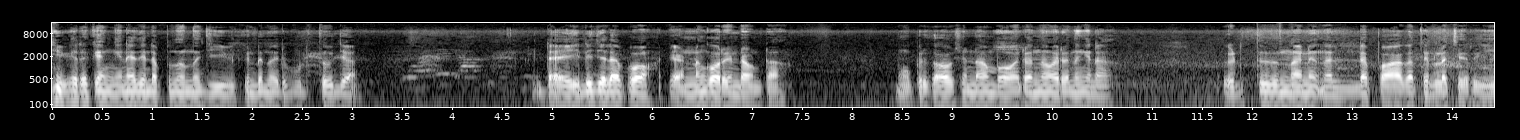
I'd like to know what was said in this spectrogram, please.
ഇവരൊക്കെ എങ്ങനെ ഇതിന്റെ ഒപ്പം നിന്ന് ജീവിക്കണ്ടെന്ന് ഒരു പിടുത്തമില്ല ഡെയിലി ചിലപ്പോ എണ്ണം കുറേ ഉണ്ടാവും കേട്ടാ മൂപ്പർക്ക് ആവശ്യം ഉണ്ടാകുമ്പോൾ ഓരോന്ന് ഓരോന്ന് ഇങ്ങനെ എടുത്ത് തിന്നാൻ നല്ല പാകത്തിലുള്ള ചെറിയ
